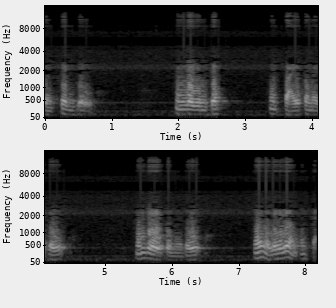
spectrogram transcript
เป็นเครื่องอยู่ มันลืมจ้ะมันใสก็ไม่รู้ มันอยู่ก็ไม่รู้มันไม่รู้เรื่องของใจ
